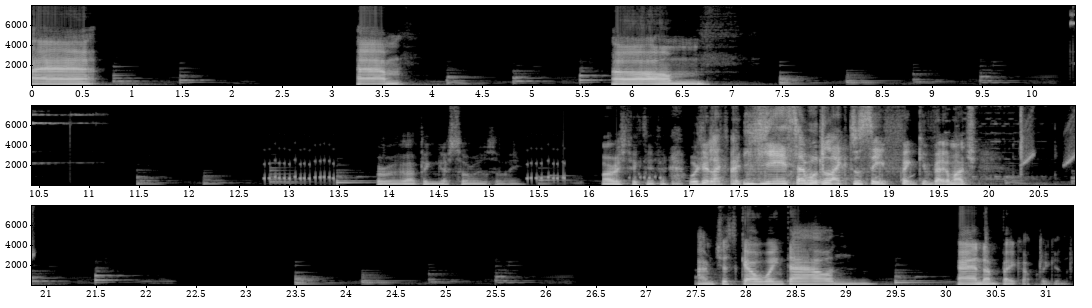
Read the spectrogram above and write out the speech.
Uh, um, um, rubbing your sorrows away. Are respecting. Would you like to? Yes, I would like to say thank you very much. I'm just going down. And I'm back up again.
